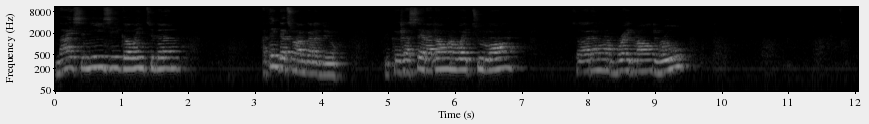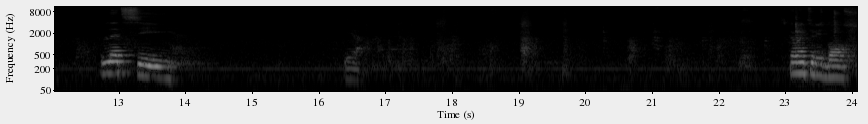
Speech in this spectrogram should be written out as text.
Nice and easy, go into them. I think that's what I'm going to do. Because I said I don't want to wait too long. So I don't want to break my own rule. Let's see. Yeah. Let's go into these balls.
